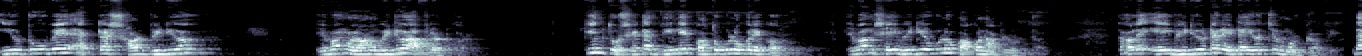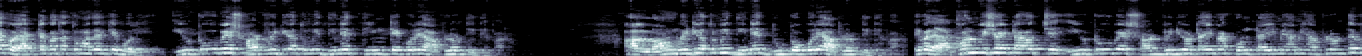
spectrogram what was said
ইউটিউবে একটা শর্ট ভিডিও এবং লং ভিডিও আপলোড করো। কিন্তু সেটা দিনে কতগুলো করে করো এবং সেই ভিডিওগুলো কখন আপলোড দাও? তাহলে এই ভিডিওটার এটাই হচ্ছে মূল টপিক। দেখো, একটা কথা তোমাদেরকে বলি, ইউটিউবে শর্ট ভিডিও তুমি দিনে তিনটে করে আপলোড দিতে পারো। আর লং ভিডিও তুমি দিনে দুটো করে আপলোড দিতে পারো। এবার এখন বিষয়টা হচ্ছে, ইউটিউবের শর্ট ভিডিওটাই বা কোন টাইমে আমি আপলোড দেব?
